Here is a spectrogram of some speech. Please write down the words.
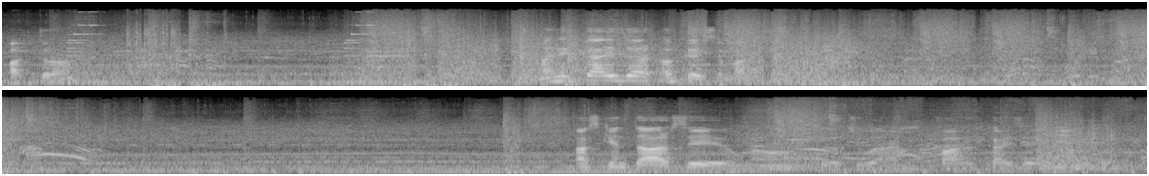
4? Ma che Kaiser... Ok, sembra... A schiantarsi uno cosa ci vuole fare il Kaiser niente.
